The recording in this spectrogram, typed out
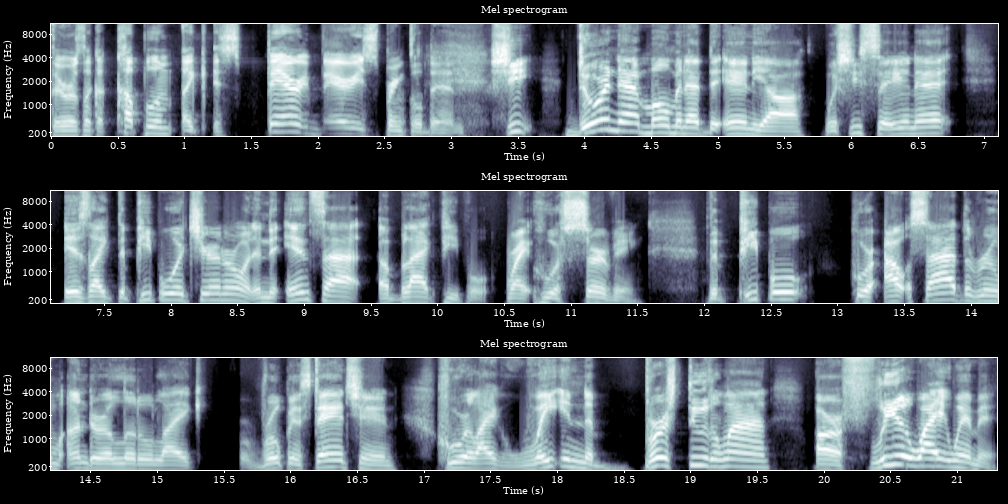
there was like a couple of like it's very very sprinkled in. She during that moment at the end, y'all, when she's saying that, is like the people were cheering her on, and the inside are black people, right, who are serving. The people who are outside the room under a little like rope and stanchion, who are like waiting to burst through the line, are a fleet of white women.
